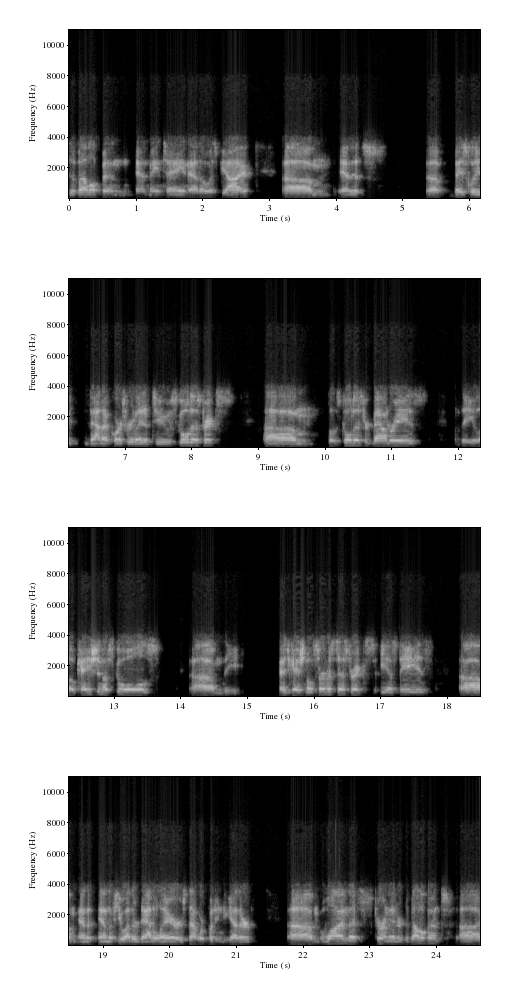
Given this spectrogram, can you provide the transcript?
develop and, and maintain at OSPI. Um, and it's uh, basically data, of course, related to school districts, um, the school district boundaries, the location of schools, um, the educational service districts, ESDs, um, and, and a few other data layers that we're putting together. Um, one that's currently under development uh,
